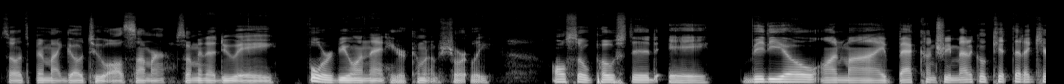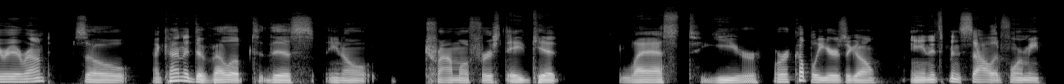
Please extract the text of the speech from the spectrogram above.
So it's been my go to all summer. So I'm going to do a full review on that here coming up shortly. Also, posted a video on my backcountry medical kit that I carry around. So I kind of developed this, you know, trauma first aid kit last year or a couple years ago, and it's been solid for me.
